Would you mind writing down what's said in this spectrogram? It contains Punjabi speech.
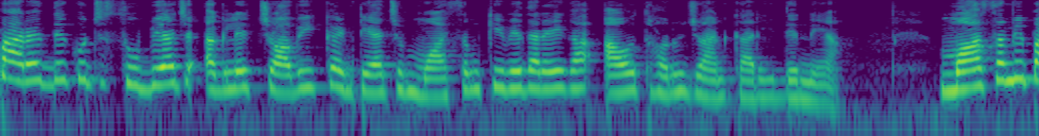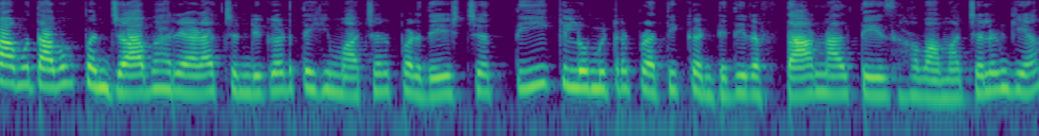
ਭਾਰਤ ਦੇ ਕੁਝ ਸੂਬਿਆਂ 'ਚ ਅਗਲੇ 24 ਘੰਟਿਆਂ 'ਚ ਮੌਸਮ ਕਿਵੇਂ ਦਾ ਰਹੇਗਾ? ਆਓ ਤੁਹਾਨੂੰ ਜਾਣਕਾਰੀ ਦਿੰਨੇ ਆ ਮੌਸਮ ਵਿਭਾਗ ਮੁਤਾਬਕ ਪੰਜਾਬ, ਹਰਿਆਣਾ, ਚੰਡੀਗੜ੍ਹ ਤੇ ਹਿਮਾਚਲ ਪ੍ਰਦੇਸ਼ 'ਚ 30 ਕਿਲੋਮੀਟਰ ਪ੍ਰਤੀ ਘੰਟੇ ਦੀ ਰਫ਼ਤਾਰ ਨਾਲ ਤੇਜ਼ ਹਵਾਵਾਂ ਚੱਲਣਗੀਆਂ।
